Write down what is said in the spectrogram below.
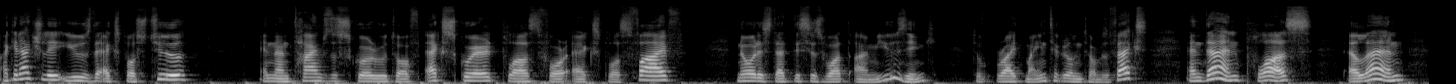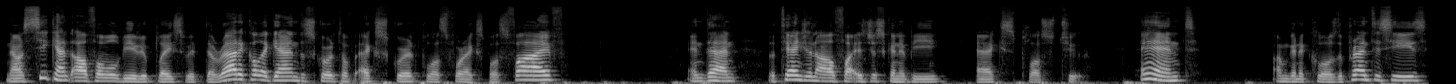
I can actually use the x plus 2 and then times the square root of x squared plus 4x plus 5. Notice that this is what I'm using to write my integral in terms of x. And then plus ln now secant alpha will be replaced with the radical again, the square root of x squared plus 4x plus 5. And then the tangent alpha is just going to be x plus 2. And I'm going to close the parentheses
